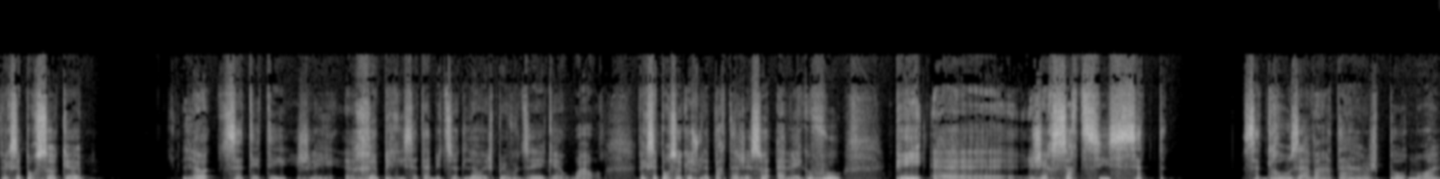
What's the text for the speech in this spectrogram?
Fait que c'est pour ça que là, cet été, je l'ai repris cette habitude-là et je peux vous dire que wow. Fait que c'est pour ça que je voulais partager ça avec vous. Puis euh, j'ai ressorti sept, gros avantages pour moi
